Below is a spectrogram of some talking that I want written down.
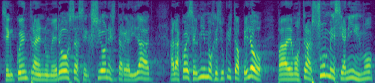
se encuentran en numerosas secciones esta realidad a las cuales el mismo Jesucristo apeló para demostrar su mesianismo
